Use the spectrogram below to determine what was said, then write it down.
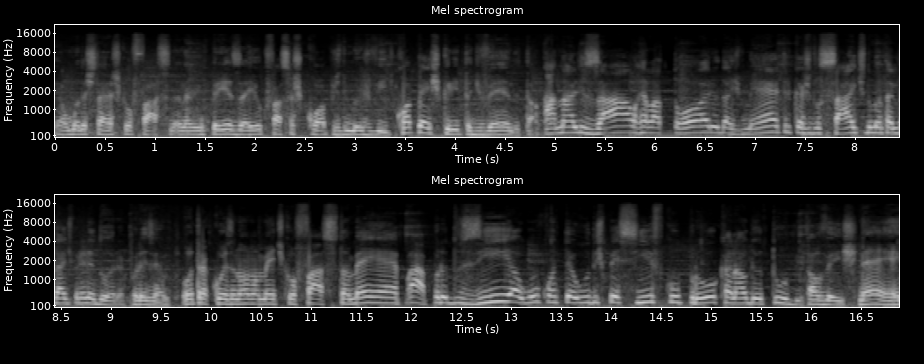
É uma das tarefas que eu faço, né? Na minha empresa, eu que faço as cópias dos meus vídeos. Cópia é escrita de venda e tal. Analisar o relatório das métricas do site do Mentalidade Empreendedora, por exemplo. Outra coisa normalmente que eu faço também é ah, produzir algum conteúdo específico pro canal do YouTube, talvez, né?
